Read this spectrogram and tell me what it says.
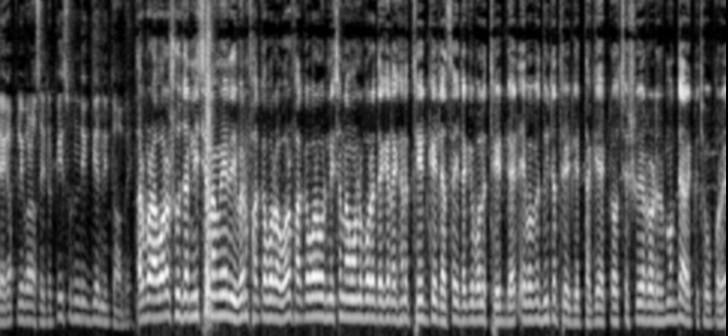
ট্যাকাপ লিভার আছে এটা পিছন দিক দিয়ে নিতে হবে। তারপর আবারও সোজা নিচে নামিয়ে নেবেন, ফাঁকা বরাবর। ফাঁকা বরাবর নিচে নামানোর পরে দেখেন এখানে থ্রেড গাইড আছে, এটাকে বলে থ্রেড গাইড এভাবে দুইটা থ্রেড গাইড থাকে, একটা হচ্ছে শুয়ার রডের মধ্যে আর একটা উপরে।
